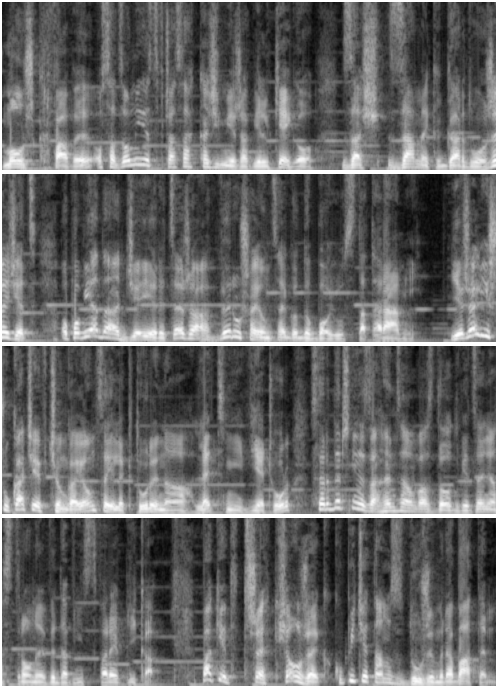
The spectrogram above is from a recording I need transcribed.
Mąż krwawy osadzony jest w czasach Kazimierza Wielkiego, zaś zamek Gardło-Rzeziec opowiada dzieje rycerza wyruszającego do boju z Tatarami. Jeżeli szukacie wciągającej lektury na letni wieczór, serdecznie zachęcam Was do odwiedzenia strony wydawnictwa Replika. Pakiet trzech książek kupicie tam z dużym rabatem.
